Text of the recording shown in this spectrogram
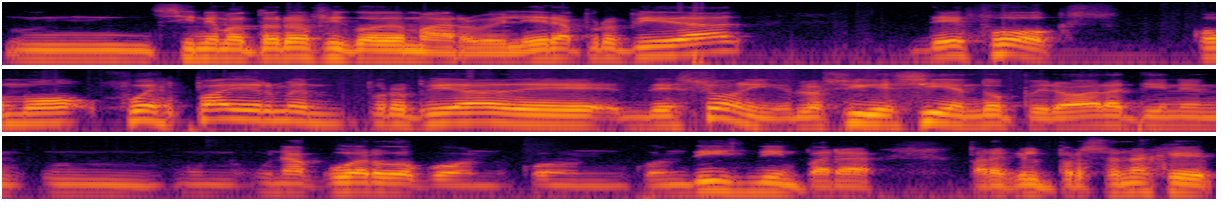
mm, cinematográfico de Marvel. Era propiedad de Fox, como fue Spider-Man propiedad de, Sony, lo sigue siendo, pero ahora tienen un, acuerdo con, Disney para, para que el personaje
